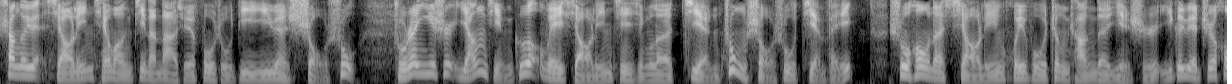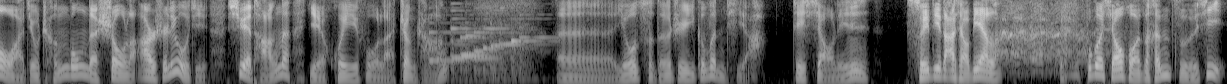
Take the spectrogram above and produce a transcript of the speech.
上个月，小林前往暨南大学附属第一医院手术，主任医师杨景哥为小林进行了减重手术减肥。术后呢，小林恢复正常的饮食，一个月之后啊，就成功的瘦了二十六斤，血糖呢也恢复了正常。呃，由此得知一个问题啊，这小林随地大小便了。不过小伙子很仔细，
